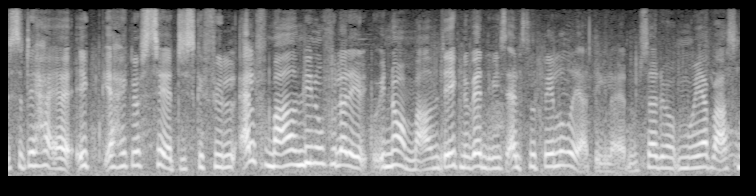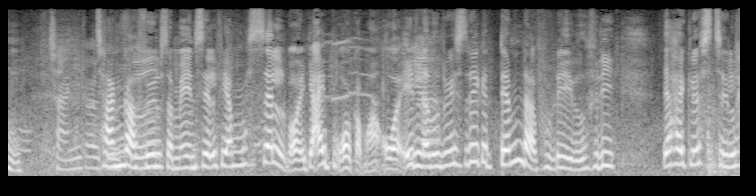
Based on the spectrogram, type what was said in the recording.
så det har jeg ikke. Jeg har ikke lyst til, at de skal fylde alt for meget. Lige nu fylder det enormt meget, men det er ikke nødvendigvis altid billeder, jeg deler af dem. Så er det mere bare sådan Tanker, og følelser med en jeg er mig selv, hvor jeg brokker mig over et eller andet. Du ved, så det ikke er dem, der er problemet. Fordi jeg har ikke lyst til,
